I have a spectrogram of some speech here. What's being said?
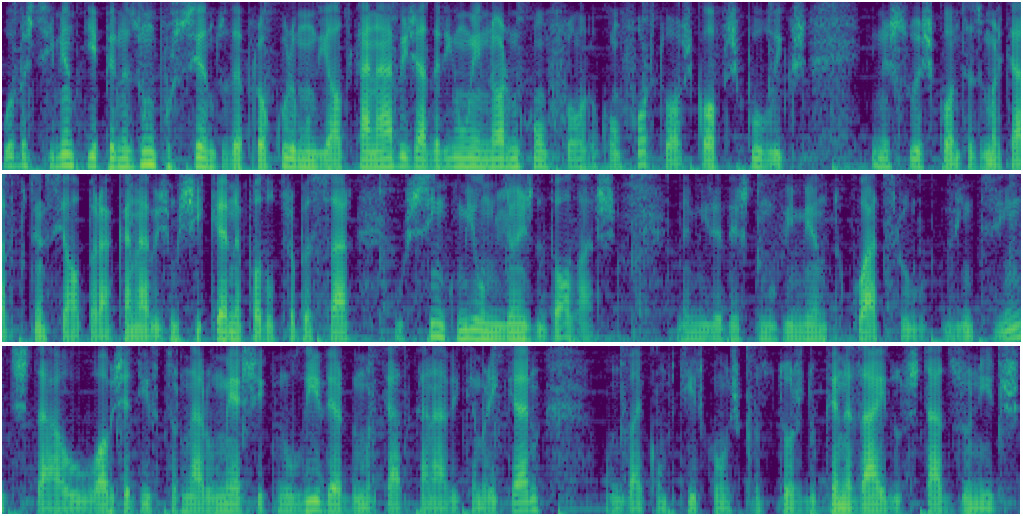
o abastecimento de apenas 1% da procura mundial de cannabis já daria um enorme conforto aos cofres públicos e nas suas contas o mercado potencial para a cannabis mexicana pode ultrapassar os 5 mil milhões de dólares. Na mira deste movimento 4-2020 está o objetivo de tornar o México no líder do mercado canábico americano, onde vai competir com os produtores do Canadá e dos Estados Unidos.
